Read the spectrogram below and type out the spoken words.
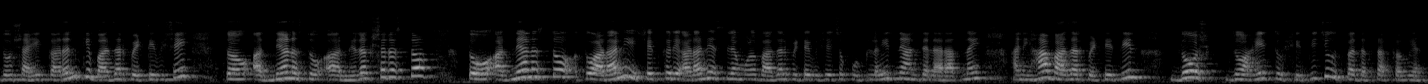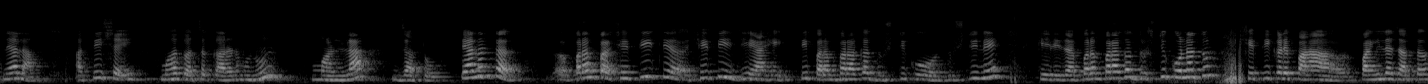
दोष आहे कारण की बाजारपेठेविषयी तो अज्ञान असतो निरक्षर असतो तो अज्ञान असतो तो अडाणी शेतकरी अडाणी असल्यामुळं बाजारपेठेविषयीचं कुठलंही ज्ञान त्याला राहत नाही आणि हा बाजारपेठेतील दोष जो आहे तो शेतीची उत्पादकता कमी असण्याला अतिशय महत्त्वाचं कारण म्हणून मानला जातो. त्यानंतर परंपरा शेतीची शेती जी आहे ती परंपरागत दृष्टिको दृष्टीने केली जा परंपरागत दृष्टिकोनातून शेतीकडे पाहा पाहिलं जातं.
